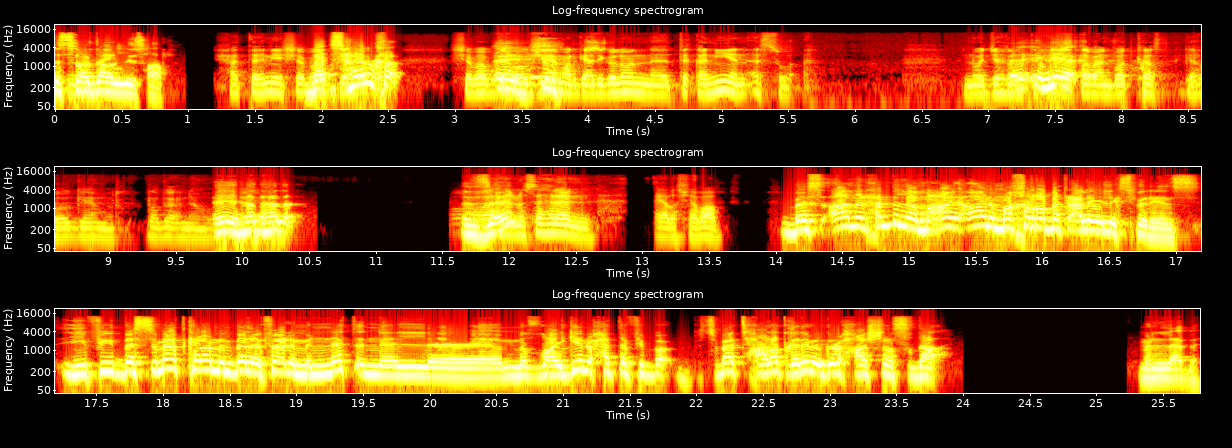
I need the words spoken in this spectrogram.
ال slow down اللي صار. حتى هني شباب بس هل خ... شباب شوف. gamer قاعد يقولون آه، تقنيا أسوأ. نوجه لهم إيه، طبعا بودكاست قهوة Gamer. ربعنا و... إيه هلا هلا. أهلا زين. وسهلا. يلا شباب. بس أنا الحمد لله معاي أنا ما خربت علي ال experience. في بس سمعت كلام من بلا فعلا من النت إن ال- متضايقين وحتى في ب... سمعت حالات غريبة يقولوا حاشنا صداع من اللعبة.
